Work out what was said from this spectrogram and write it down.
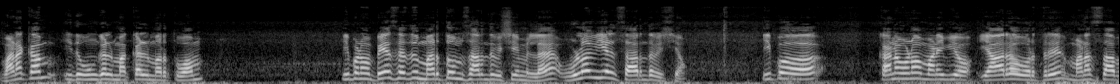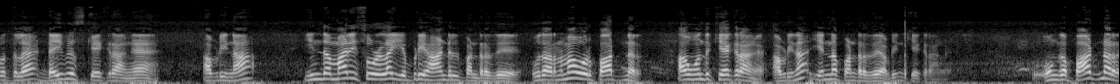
வணக்கம். இது உங்கள் மக்கள் மருத்துவம். இப்போ நம்ம பேசுறது மருத்துவம் சார்ந்த விஷயம் இல்லை உளவியல் சார்ந்த விஷயம். இப்போ கணவனோ மனைவியோ யாரோ ஒருத்தர் மனஸ்தாபத்தில் டைவர்ஸ் கேட்குறாங்க அப்படின்னா இந்த மாதிரி சூழலை எப்படி ஹேண்டில் பண்ணுறது உதாரணமாக ஒரு பார்ட்னர் அவங்க வந்து கேட்குறாங்க அப்படின்னா என்ன பண்ணுறது அப்படின்னு கேட்குறாங்க உங்கள் பார்ட்னர்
